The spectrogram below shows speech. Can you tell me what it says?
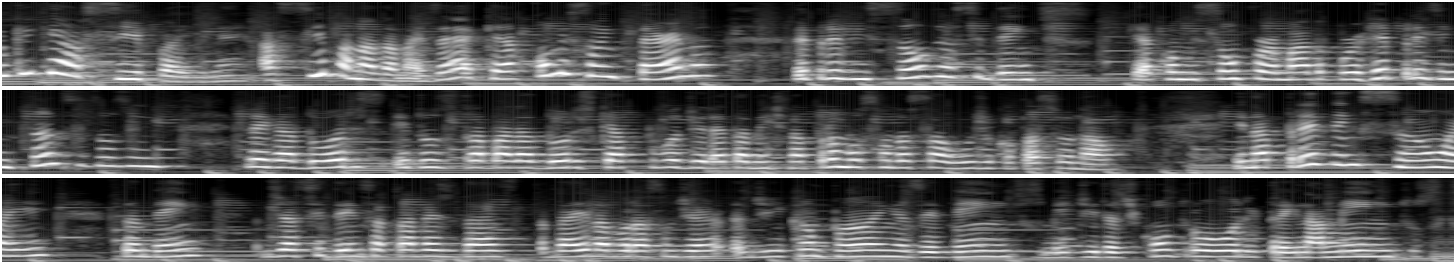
E o que é a CIPA aí, né? A CIPA nada mais é que é a Comissão Interna de Prevenção de Acidentes, que é a comissão formada por representantes dos empregadores e dos trabalhadores que atuam diretamente na promoção da saúde ocupacional e na prevenção aí também de acidentes através das, da elaboração de, de campanhas, eventos, medidas de controle, treinamentos,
